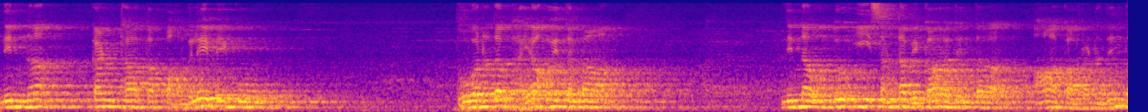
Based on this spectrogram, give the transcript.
ನಿನ್ನ ಕಂಠ ಕಪ್ಪಾಗಲೇಬೇಕು. ಭುವನದ ಭಯ ಹೋಯ್ತಲ್ಲ. ನಿನ್ನ ಒಂದು ಈ ಸಣ್ಣ ವಿಕಾರದಿಂದ, ಆ ಕಾರಣದಿಂದ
